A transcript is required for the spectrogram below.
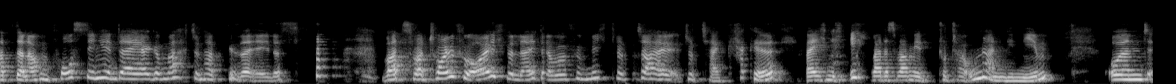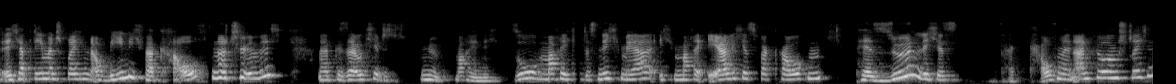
habe dann auch ein Posting hinterher gemacht und habe gesagt, ey, das war zwar toll für euch vielleicht, aber für mich total, total kacke, weil ich nicht ich war. Das war mir total unangenehm. Und ich habe dementsprechend auch wenig verkauft natürlich und habe gesagt, okay, das mache ich nicht. So mache ich das nicht mehr. Ich mache ehrliches Verkaufen, persönliches Verkaufen in Anführungsstrichen,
